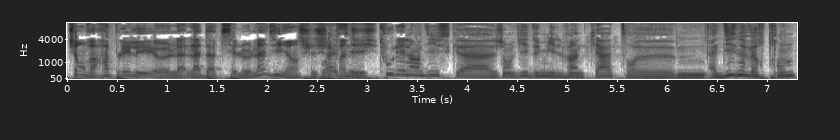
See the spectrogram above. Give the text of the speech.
Tiens, on va rappeler les, euh, la, la date. C'est le lundi, hein, c'est chaque Ouais, lundi. tous les lundis jusqu'à janvier 2024 euh, à 19h30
